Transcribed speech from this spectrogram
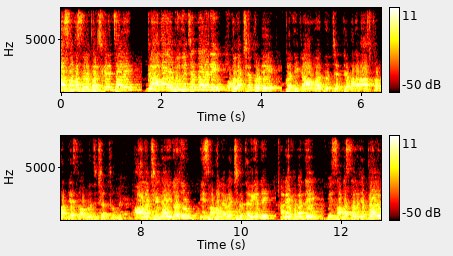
ఆ సమస్యలు పరిష్కరించాలి గ్రామాలు అభివృద్ధి చెందాలని ఒక లక్ష్యంతో ప్రతి గ్రామం అభివృద్ధి చెందితే మన రాష్ట్రం మన దేశం అభివృద్ధి చెందుతుంది. ఆ లక్ష్యంగా ఈ రోజు ఈ సభలు నిర్వహించడం జరిగింది. అనేక మంది మీ సమస్యలు చెప్పారు.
